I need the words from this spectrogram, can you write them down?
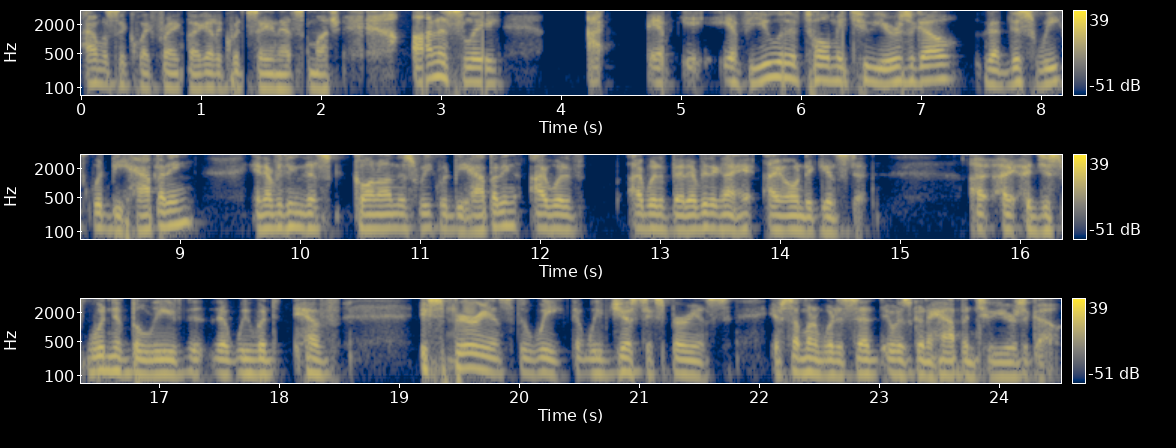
I almost say quite frankly I got to quit saying that so much. Honestly, if if you would have told me two years ago that this week would be happening and everything that's gone on this week would be happening, I would have I would have bet everything I I owned against it. I, I just wouldn't have believed that, that we would have experienced the week that we've just experienced if someone would have said it was going to happen two years ago.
